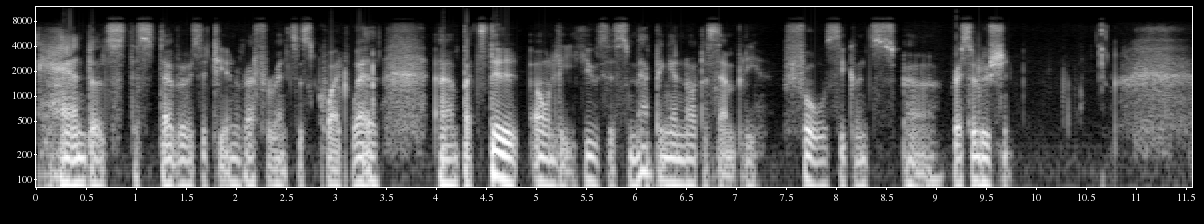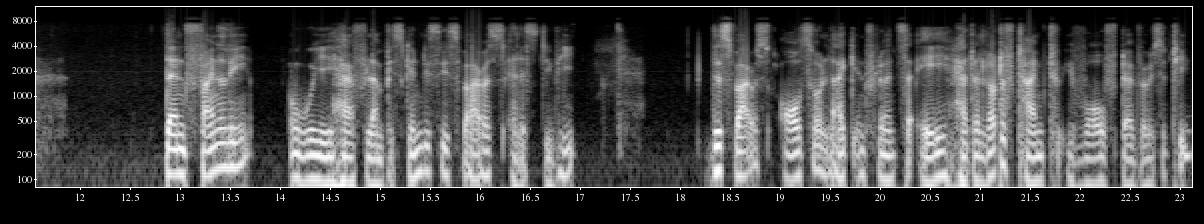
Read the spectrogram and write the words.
handles this diversity in references quite well, uh, but still only uses mapping and not assembly for sequence uh, resolution. Then finally, we have lumpy skin disease virus, LSDV. This virus, also like influenza A, had a lot of time to evolve diversity,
